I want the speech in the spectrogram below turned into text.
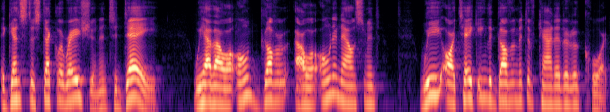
against this declaration, and today we have our own, gov- our own announcement. We are taking the government of Canada to court.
